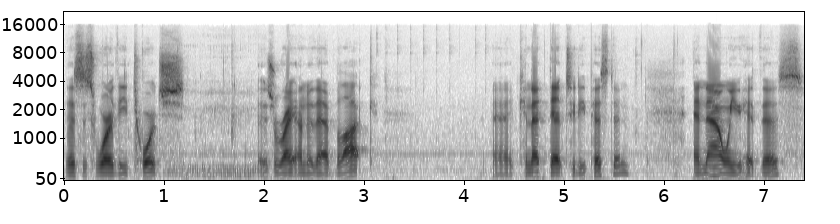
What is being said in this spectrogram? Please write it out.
this is where the torch is right under that block. And connect that to the piston. And now when you hit this,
